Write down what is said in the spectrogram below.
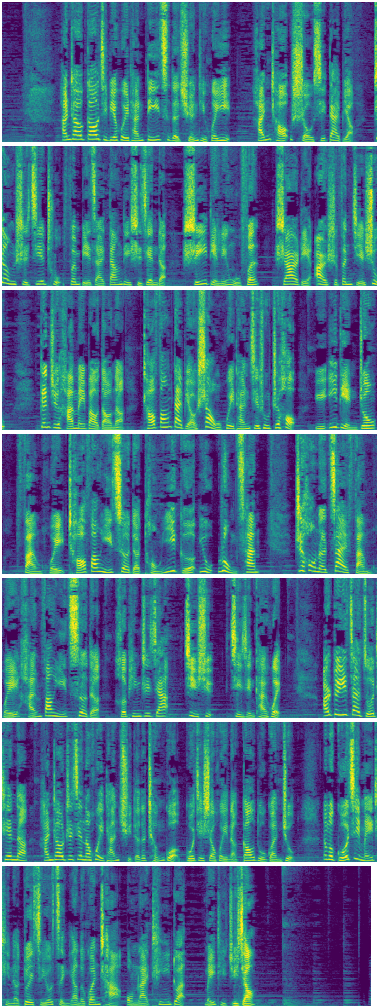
韩朝高级别会谈第一次的全体会议，韩朝首席代表。正式接触分别在当地时间的十一点零五分、十二点二十分结束。根据韩媒报道呢，朝方代表上午会谈结束之后，于一点钟返回朝方一侧的统一阁用用餐，之后呢再返回韩方一侧的和平之家继续进行开会。而对于在昨天呢韩朝之间的会谈取得的成果，国际社会呢高度关注。那么国际媒体呢对此有怎样的观察？我们来听一段媒体聚焦。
